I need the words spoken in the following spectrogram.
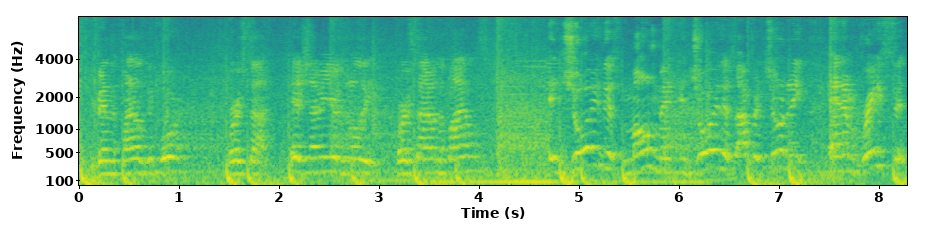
You've been in the finals before? First time. Ish, how many years in the league? First time in the finals? Enjoy this moment, enjoy this opportunity, and embrace it.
